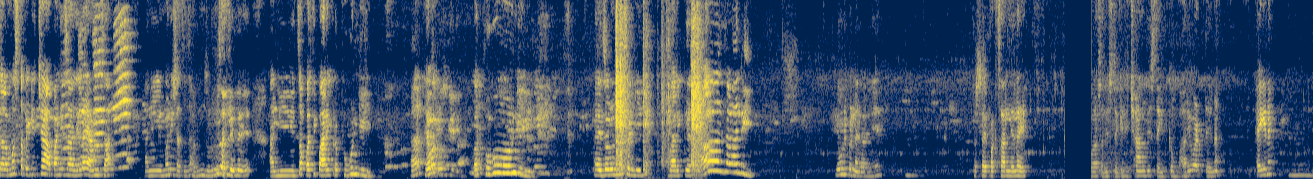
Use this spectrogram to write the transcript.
चला मस्तपैकी चहा पाणी झालेला आहे आमचा. आणि मनीषाचं झाडून झुडून झालेलं आहे. आणि चपाती पार इकडं फुगून गेली. हा? हे बघ. पर फुगून गेली. हे जळून मिसळ गेली. बारीक केस जळाली. एवढी पण नाही जळाली तर स्वयंपाक चाललेला आहे. असं दिसतं किती छान दिसतंय. इतकं भारी वाटतंय ना? आहे की नाही?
